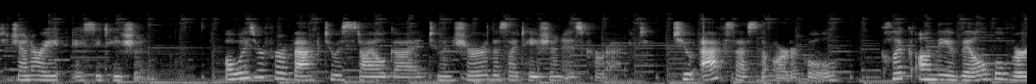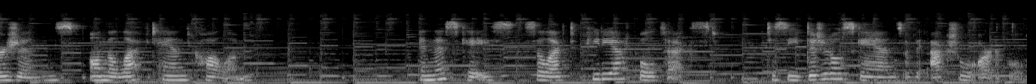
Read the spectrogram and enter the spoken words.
to generate a citation. Always refer back to a style guide to ensure the citation is correct. To access the article, click on the available versions on the left-hand column. In this case, select PDF full text to see digital scans of the actual article.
